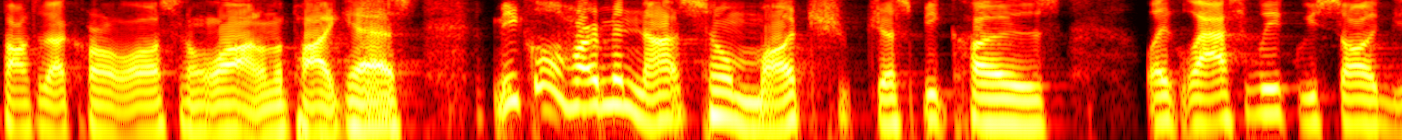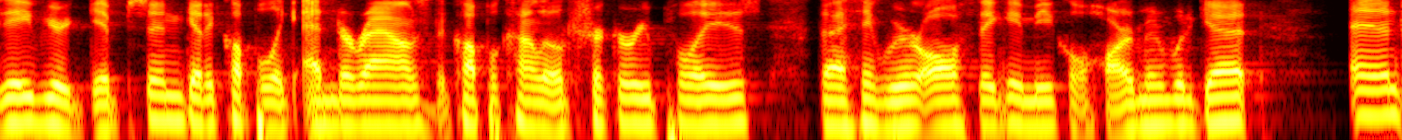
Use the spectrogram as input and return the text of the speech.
talked about Carl Lawson a lot on the podcast. Mecole Hardman, not so much, just because like last week we saw Xavier Gipson get a couple like end arounds, and a couple kind of little trickery plays that I think we were all thinking Michael Hardman would get. And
